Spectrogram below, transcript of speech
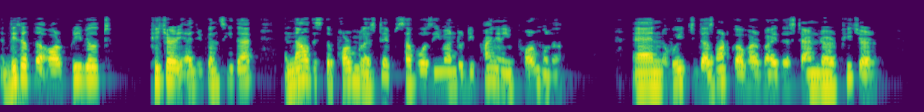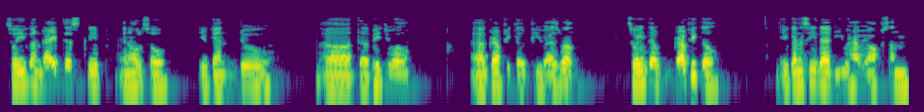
these are the our pre-built feature as you can see that. And now this is the formula step. Suppose you want to define any formula and which does not cover by the standard feature. So you can write the script and also you can do uh, the visual uh, graphical view as well. So in the graphical you can see that you have an option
